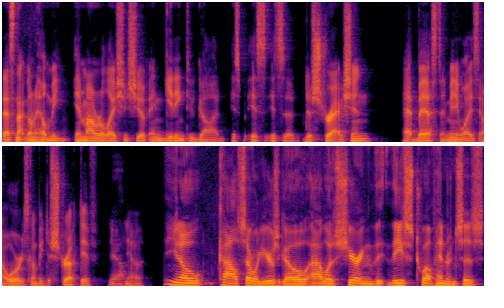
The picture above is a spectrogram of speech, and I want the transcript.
That's not going to help me in my relationship and getting to God. It's it's it's a distraction at best in many ways, or it's going to be destructive. Yeah. You know, You know, Kyle, several years ago, I was sharing th- these 12 hindrances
